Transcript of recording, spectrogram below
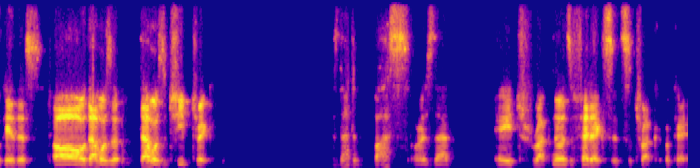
Okay, this. Oh, that was a that was a cheap trick. Is that a bus or is that a truck. No, it's a FedEx. It's a truck. Okay.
